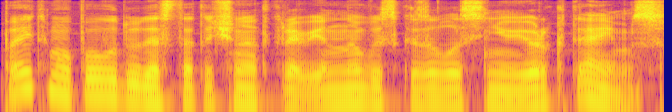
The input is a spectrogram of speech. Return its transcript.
По этому поводу достаточно откровенно высказалась Нью-Йорк Таймс.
